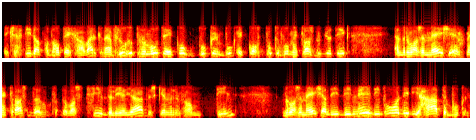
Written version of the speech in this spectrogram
Ik zeg niet dat dat altijd gaat werken. En vroeger promote ik ook boeken, boeken. Ik kocht boeken voor mijn klasbibliotheek. En er was een meisje in mijn klas, dat, was het vierde leerjaar, dus kinderen van tien. Er was een meisje die, die, nee, die, oh die haatte boeken.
